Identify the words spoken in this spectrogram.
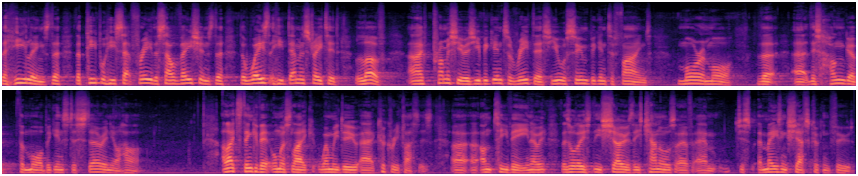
the healings, the, the people He set free, the salvations, the, the ways that He demonstrated love. And I promise you, as you begin to read this, you will soon begin to find more and more that uh, this hunger for more begins to stir in your heart. I like to think of it almost like when we do uh, cookery classes uh, uh on TV. You know, there's all these, these shows, these channels of um, just amazing chefs cooking food.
